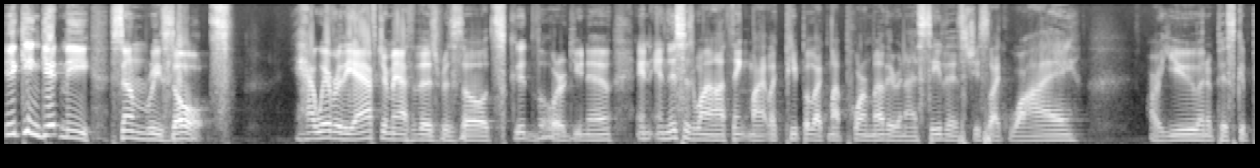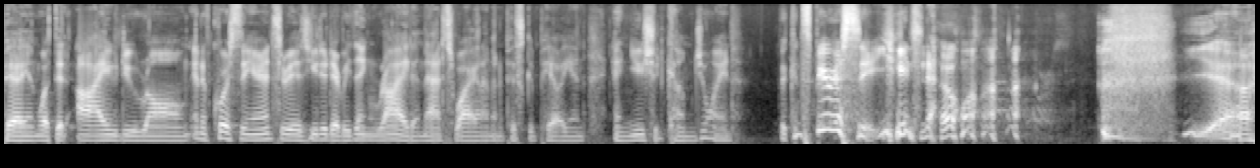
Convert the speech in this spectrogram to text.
It can get me some results. However, the aftermath of those results, good Lord, you know, and, and this is why I think my like people like my poor mother, and I see this, she's like, why are you an Episcopalian? What did I do wrong? And of course, the answer is you did everything right, and that's why I'm an Episcopalian, and you should come join the conspiracy, you know? yeah,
